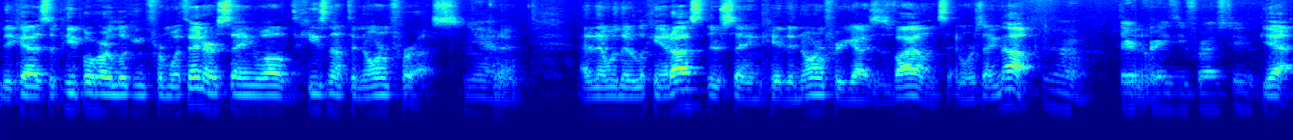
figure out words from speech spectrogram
Because the people who are looking from within are saying, "Well, he's not the norm for us." Yeah. And then when they're looking at us, they're saying, "Okay, the norm for you guys is violence," and we're saying, "No, no, they're You know. crazy for us too. yeah."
